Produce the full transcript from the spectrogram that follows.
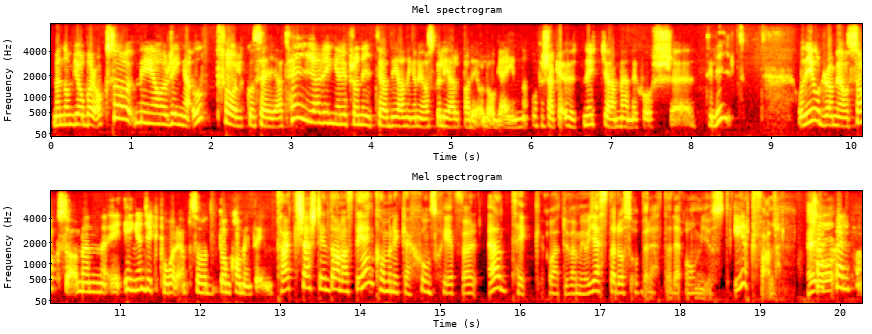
Men de jobbar också med att ringa upp folk och säga att hej, jag ringer ifrån IT-avdelningen och jag skulle hjälpa dig att logga in och försöka utnyttja människors eh, tillit. Och det gjorde de med oss också, men ingen gick på det, så de kom inte in. Tack Kerstin Danasten, kommunikationschef för Adtech, och att du var med och gästade oss och berättade om just ert fall. Hej då! Tack själva.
